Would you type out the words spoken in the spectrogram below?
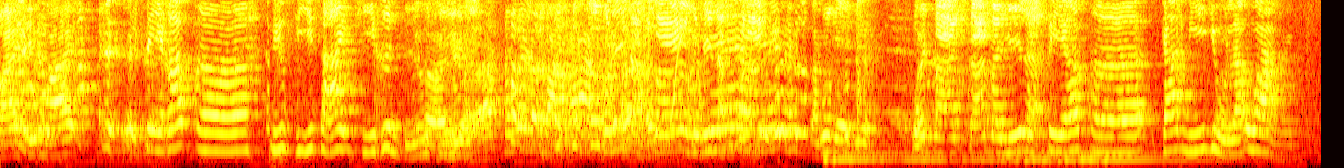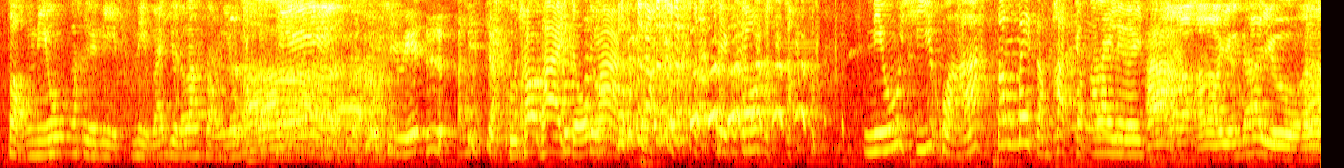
ไว้จิ้มไว้ตีครับเอ่อนิ้วชี้ซ้ายชี้ขึ้นนิ้วชี้ไม่ลำบากมากคนนี้หนักซ้ายคนนี้หนักซ้ายสังเกตดิผมตายการดใบนี้แหละตีครับเอ่อการดนี้อยู่ระหว่าง2นิ้วก็คือหนีบหนีบไว้อยู่ระหว่าง2นิ้วอ่า โอเคชีวิตอันนี้จักกูชอบท่าไอ้โจ๊กมาก เด็กโจ๊ก นิ้วชี้ขวาต้องไม่สัมผัสกับอะไรเลย อ่าเออเออยังได้อยู่เออ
